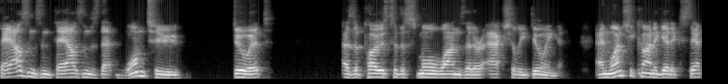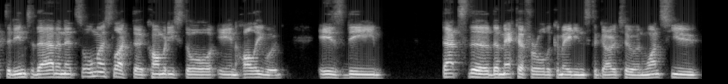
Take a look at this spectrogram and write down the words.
thousands and thousands that want to do it as opposed to the small ones that are actually doing it. And once you kind of get accepted into that, and it's almost like the comedy store in Hollywood is the that's the the mecca for all the comedians to go to. And once you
